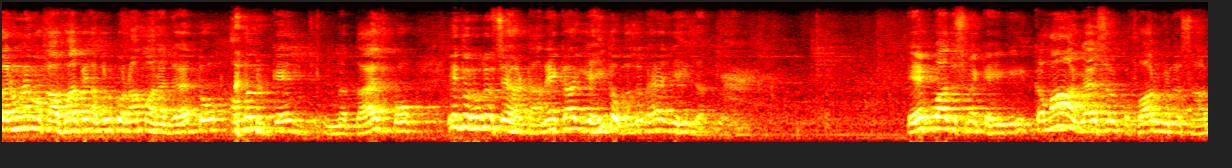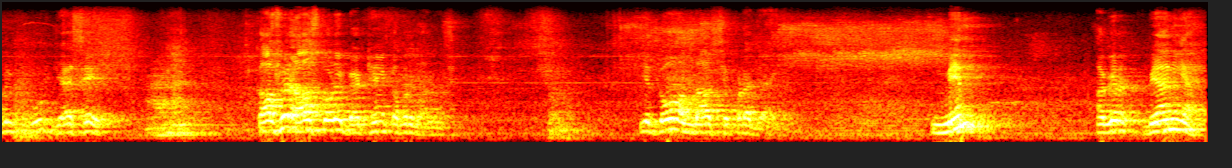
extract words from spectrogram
قانون مقافات عمل کو نہ مانا جائے تو عمل کے نتائج کو ادھر ادھر سے ہٹانے کا یہی تو غضب ہے، یہی ذات ہے۔ ایک بات اس میں کہی گی کما یس الکفار من صحاب القبور، جیسے کافر آس توڑے بیٹھے ہیں قبر والوں سے۔ یہ دو انداز سے پڑھا جائے گا۔ من اگر بیانیہ ہے،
